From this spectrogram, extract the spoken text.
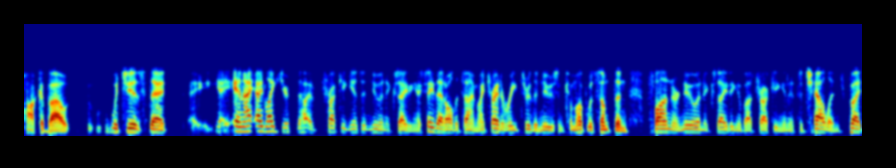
talk about, which is that and I, I like your thought. Trucking isn't new and exciting. I say that all the time. I try to read through the news and come up with something fun or new and exciting about trucking, and it's a challenge. But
